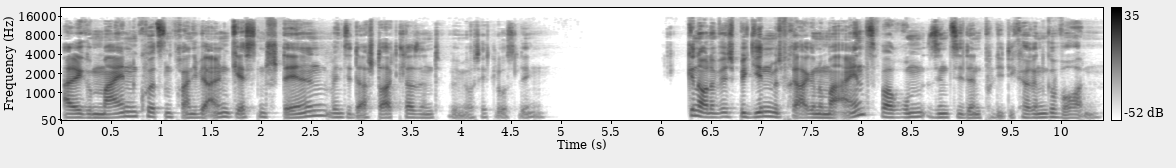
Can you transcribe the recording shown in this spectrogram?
allgemeinen kurzen Fragen, die wir allen Gästen stellen. Wenn sie da startklar sind, würden wir auch direkt loslegen. Genau, dann würde ich beginnen mit Frage Nummer eins. Warum sind Sie denn Politikerin geworden?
